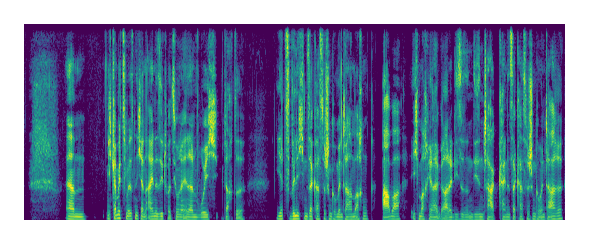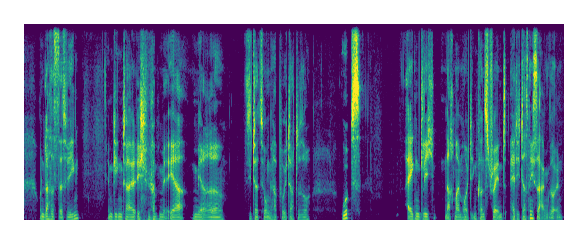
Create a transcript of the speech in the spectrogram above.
ähm, ich kann mich zumindest nicht an eine Situation erinnern, wo ich dachte, jetzt will ich einen sarkastischen Kommentar machen, aber ich mache ja gerade diesen, diesen Tag keine sarkastischen Kommentare und lasse es deswegen. Im Gegenteil, ich habe mir eher mehrere Situationen gehabt, wo ich dachte so, ups, eigentlich nach meinem heutigen Constraint hätte ich das nicht sagen sollen.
